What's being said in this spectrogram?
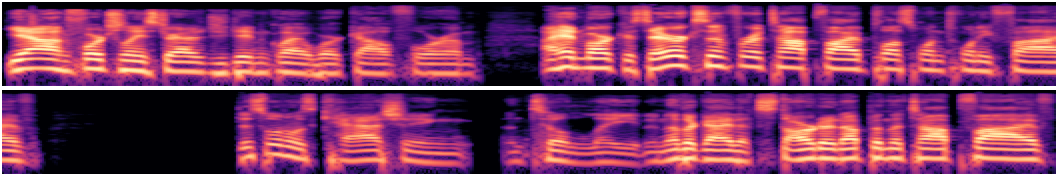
Yeah, unfortunately, strategy didn't quite work out for him. I had Marcus Ericsson for a top five plus 125. This one was cashing until late. Another guy that started up in the top five.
